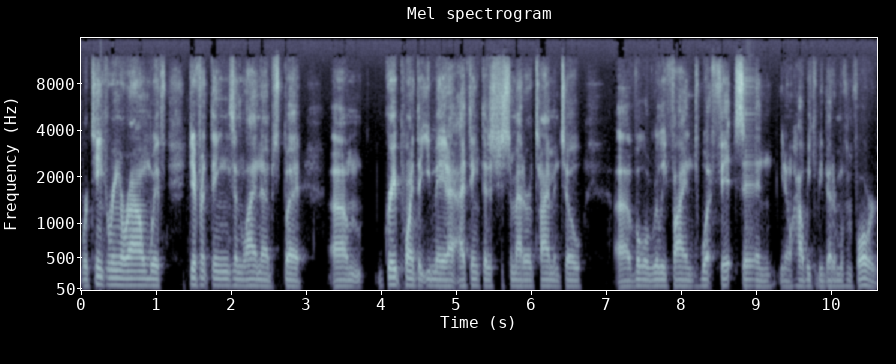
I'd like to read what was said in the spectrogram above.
we're tinkering around with different things and lineups, but um, great point that you made. I, I, think that it's just a matter of time until uh, Vogel really finds what fits and you know how we can be better moving forward.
